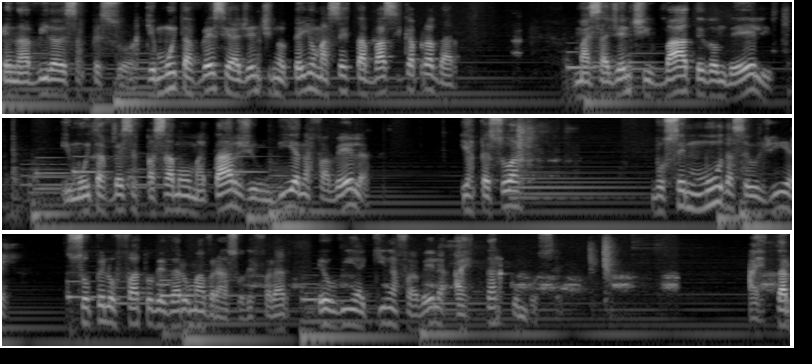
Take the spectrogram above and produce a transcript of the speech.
na vida dessas pessoas. Que muitas vezes a gente não tem uma cesta básica para dar mas a gente vai até onde eles e muitas vezes passamos uma tarde, um dia na favela e as pessoas, você muda seu dia só pelo fato de dar um abraço, de falar, eu vim aqui na favela a estar com você, a estar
